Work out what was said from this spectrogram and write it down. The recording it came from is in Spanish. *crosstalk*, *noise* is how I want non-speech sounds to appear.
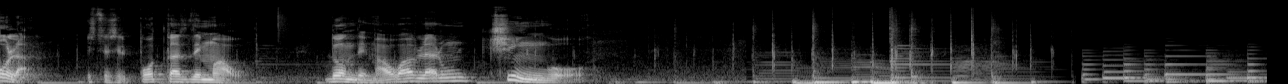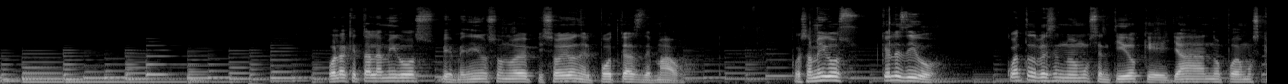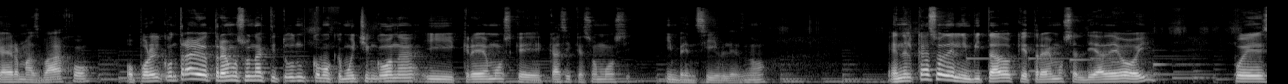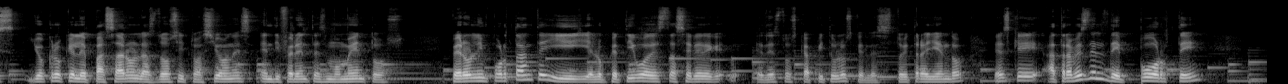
Hola, este es el podcast de Mao, donde Mao va a hablar un chingo. Hola, ¿qué tal amigos? Bienvenidos a un nuevo episodio en el podcast de Mao. Pues amigos, ¿qué les digo? ¿Cuántas veces no hemos sentido que ya no podemos caer más bajo? O por el contrario, traemos una actitud como que muy chingona y creemos que casi que somos invencibles, ¿no? En el caso del invitado que traemos el día de hoy, pues yo creo que le pasaron las dos situaciones en diferentes momentos. Pero lo importante y el objetivo de esta serie de, de estos capítulos que les estoy trayendo es que a través del deporte,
